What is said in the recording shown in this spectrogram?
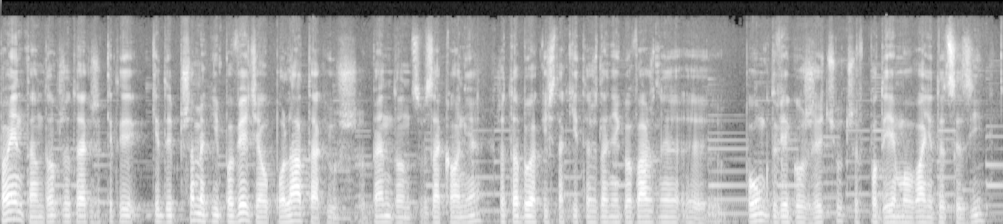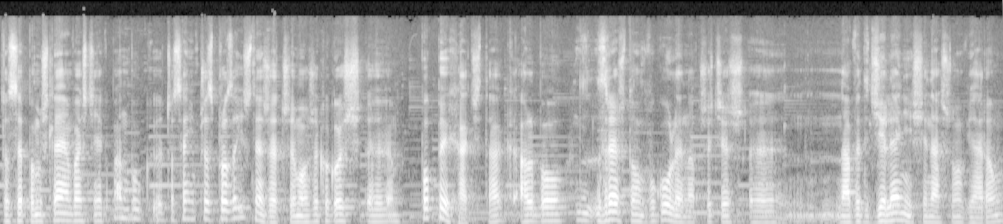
Pamiętam dobrze to, jak, że kiedy, kiedy Przemek mi powiedział po latach już będąc w zakonie, że to był jakiś taki też dla niego ważny y, punkt w jego życiu, czy w podejmowaniu decyzji, to sobie pomyślałem właśnie, jak Pan Bóg y, czasami przez prozaiczne rzeczy może kogoś y, popychać, tak? Albo zresztą w ogóle, no przecież y, nawet dzielenie się naszą wiarą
